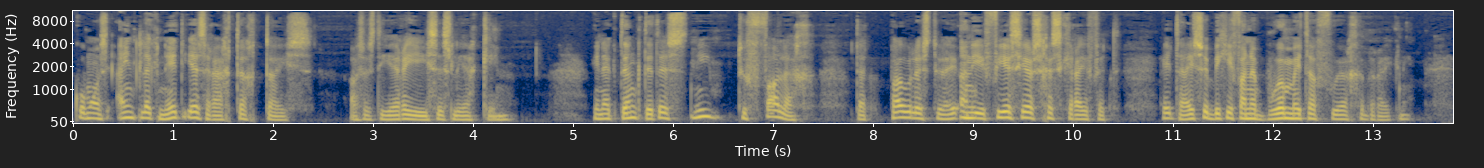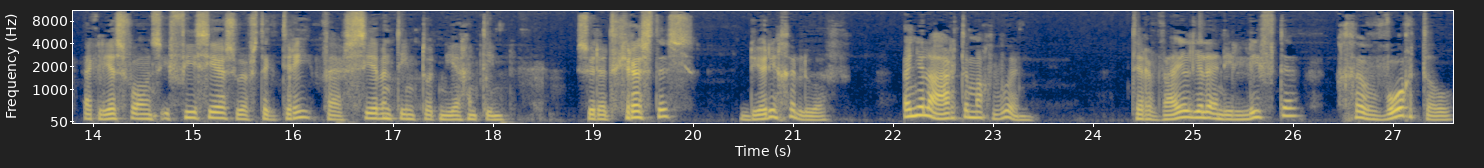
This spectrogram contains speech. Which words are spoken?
kom ons eintlik net eers regtig tuis as ons die Here Jesus leer ken. En ek dink dit is nie toevallig dat Paulus toe hy aan die Efesiërs geskryf het, het hy so 'n bietjie van 'n boom metafoor gebruik nie. Ek lees vir ons Efesiërs hoofstuk 3 vers 17 tot 19 sodat Christus deur die geloof in julle harte mag woon terwyl julle in die liefde gewortel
